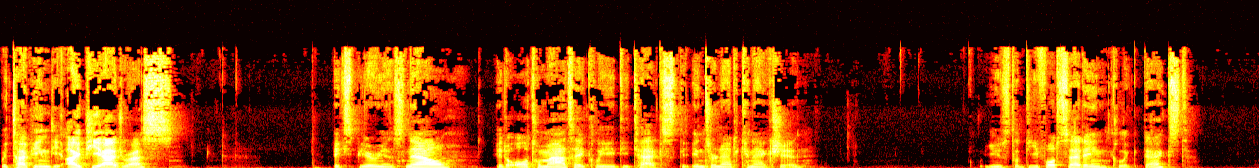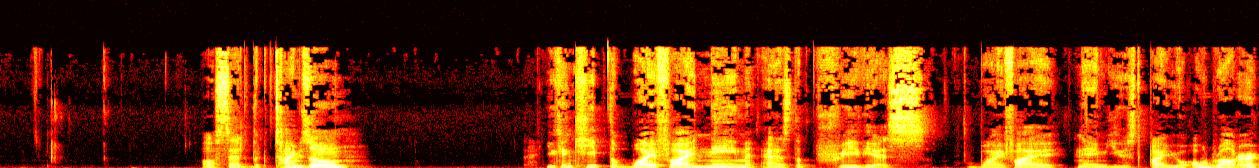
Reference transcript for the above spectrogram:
We type in the IP address, experience now, it automatically detects the internet connection. Use the default setting, click next. I'll set the time zone you can keep the Wi-Fi name as the previous Wi-Fi name used by your old router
